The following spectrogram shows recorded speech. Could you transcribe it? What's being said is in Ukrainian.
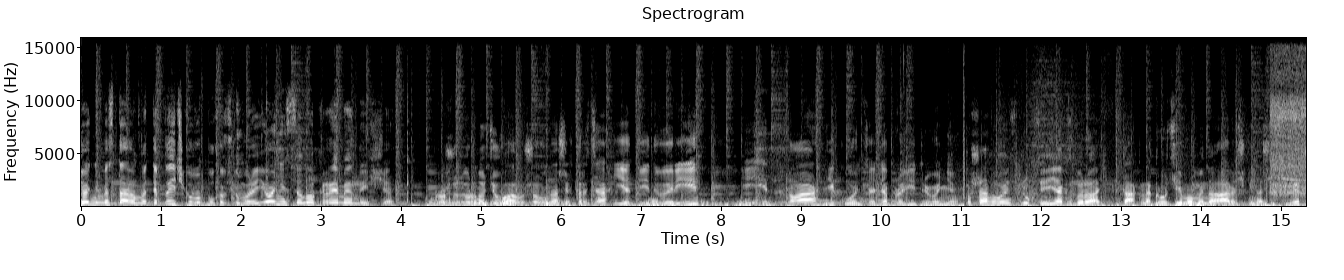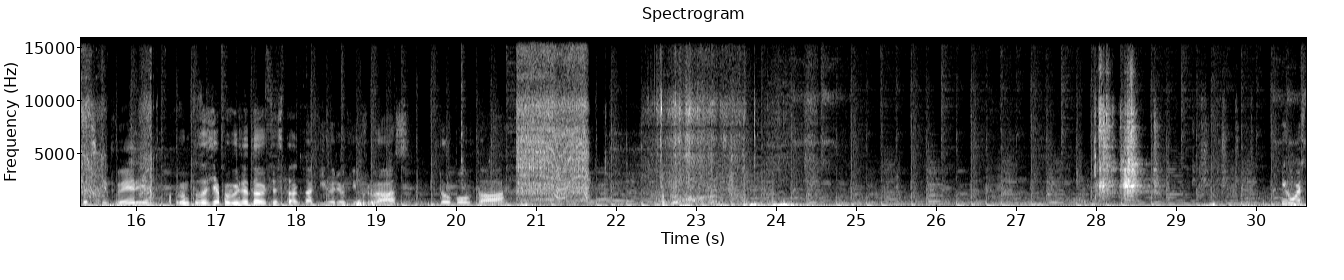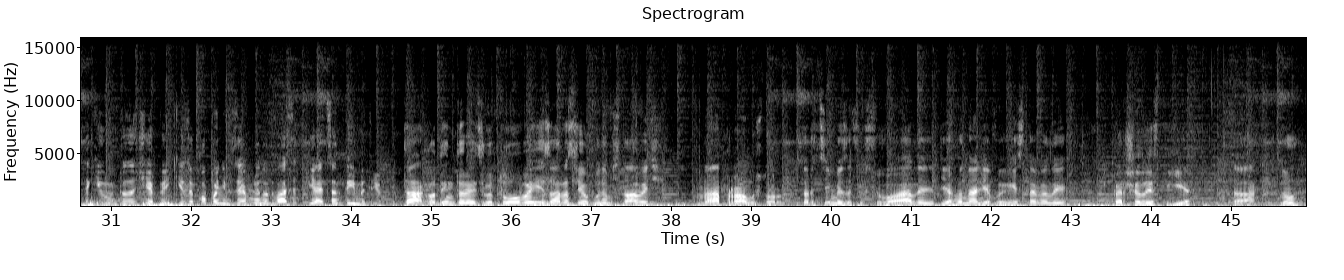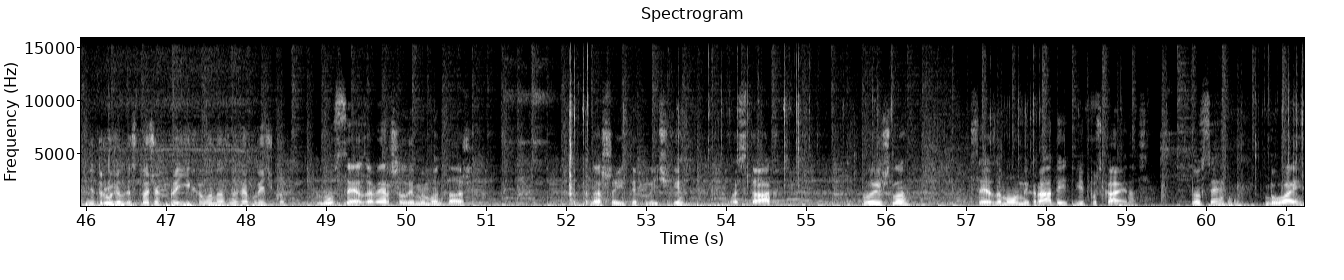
Сьогодні ми ставимо тепличку в Обуховському районі, село Кременище. Прошу звернути увагу, що в наших торцях є дві двері і два віконця для провітрювання. Пошагова інструкція, як збирати. Так, накручуємо ми на арочки наші квірточки, двері. Ґрунтозачепи виглядають ось так. Так, Ігорьок їх раз до болта. І ось такі ґрунтозачепи, які закопані в землю на 25 см. Так, один торець готовий. Зараз його будемо ставити на праву сторону. Торці ми зафіксували, діагоналі виставили. Перший лист є. Так, ну і другий листочок приїхав у нас на тепличку. Ну все, завершили ми монтаж нашої теплички. Ось так вийшло. Все, замовник радий, відпускає нас. Ну все, бувай.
